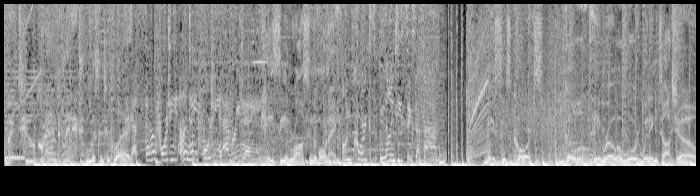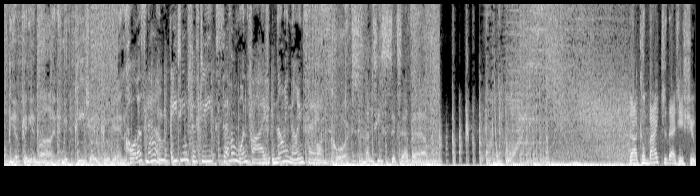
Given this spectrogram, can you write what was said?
The two grand minute. Listen to play. At 740 and 840 every day. Casey and Ross in the morning. On Cork's 96 FM. This is Cork's Gold IMRO award winning talk show. The Opinion Line with PJ Coogan. Call us now, 1850 715 996. On Cork's 96 FM. Now, I'll come back to that issue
